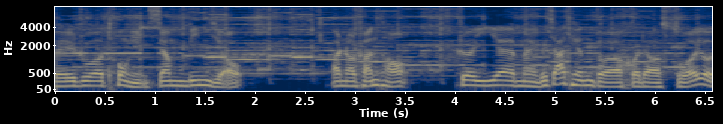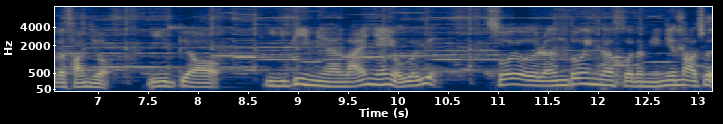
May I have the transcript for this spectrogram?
围桌痛饮香槟酒。按照传统，这一夜每个家庭都要喝掉所有的藏酒，以表以避免来年有厄运。所有的人都应该喝得酩酊大醉，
